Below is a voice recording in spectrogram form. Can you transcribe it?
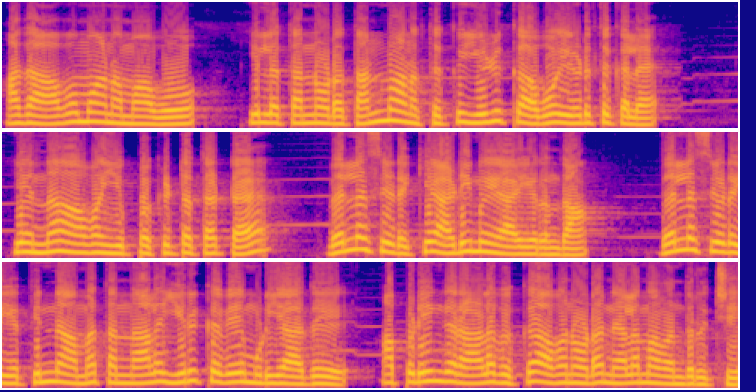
அதை அவமானமாவோ இல்ல தன்னோட தன்மானத்துக்கு இழுக்காவோ எடுத்துக்கல. ஏன்னா அவன் இப்ப கிட்டத்தட்ட வெள்ளை சீடைக்கு அடிமையாயிருந்தான். வெள்ளை சீடைய தின்னாம தன்னால இருக்கவே முடியாது அப்படிங்கிற அளவுக்கு அவனோட நிலைமை வந்துருச்சு.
